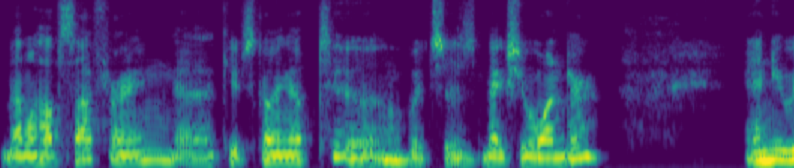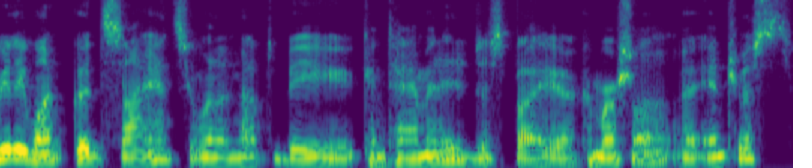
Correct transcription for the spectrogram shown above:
mental health suffering uh, keeps going up too, which is makes you wonder. And you really want good science. You want it not to be contaminated just by uh, commercial uh, interests.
